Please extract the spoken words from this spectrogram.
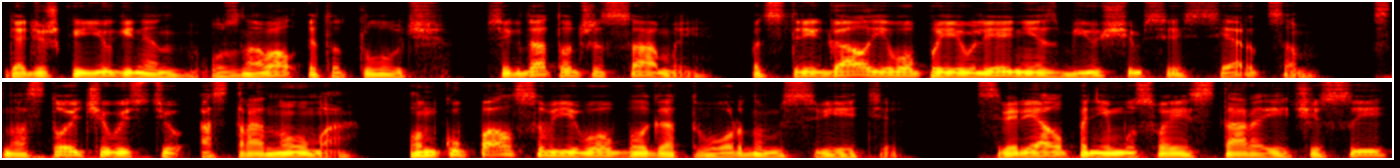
Дядюшка Югинин узнавал этот луч, всегда тот же самый, подстерегал его появление с бьющимся сердцем, с настойчивостью астронома. Он купался в его благотворном свете, сверял по нему свои старые часы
